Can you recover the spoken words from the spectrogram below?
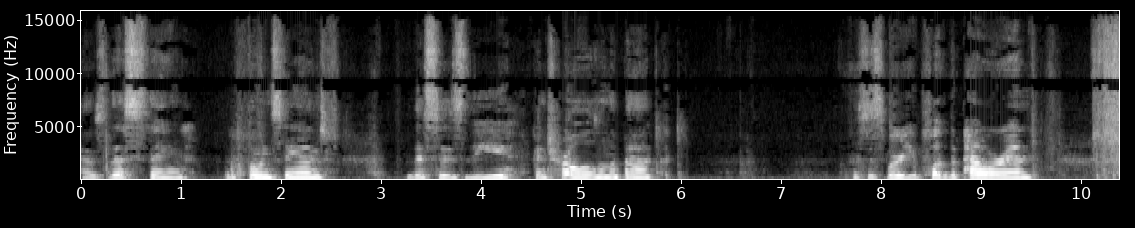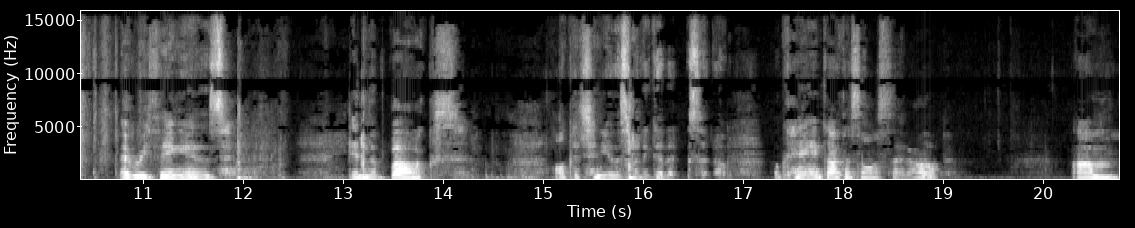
has this thing, the phone stand. This is the controls on the back. This is where you plug the power in. Everything is in the box. I'll continue this when I get it set up. Okay, I got this all set up. Um,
